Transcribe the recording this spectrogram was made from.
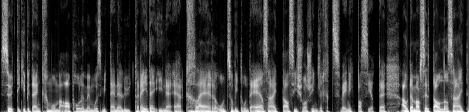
solche Bedenken muss man abholen, man muss mit diesen Leuten reden, ihnen erklären und so weiter. Und er sagt, das ist wahrscheinlich zu wenig passiert. Auch der Marcel Tanner sagt,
